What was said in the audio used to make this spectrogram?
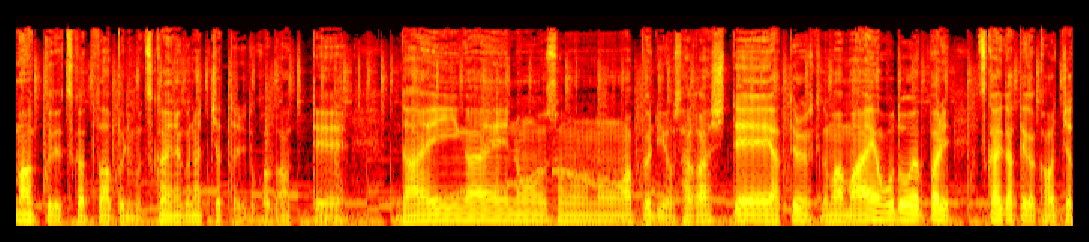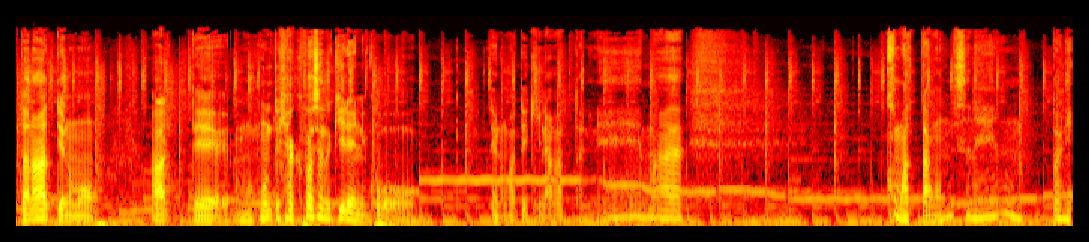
Mac で使ってたアプリも使えなくなっちゃったりとかがあって代替えのそのアプリを探してやってるんですけどまあ前ほどやっぱり使い勝手が変わっちゃったなっていうのもあってもうほんと100%綺麗にこうってのができなかったりねまあ困ったもんですね本当に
